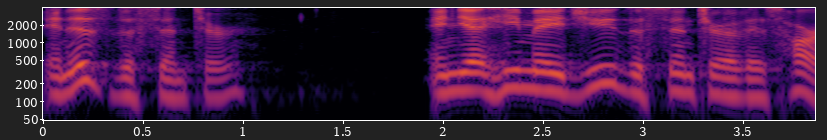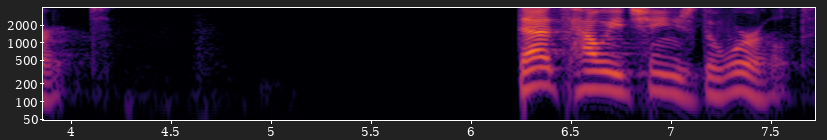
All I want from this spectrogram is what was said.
and is the center, and yet he made you the center of his heart. That's how he changed the world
